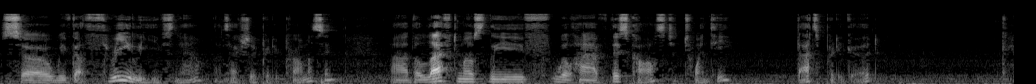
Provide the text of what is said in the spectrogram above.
so we've got three leaves now. That's actually pretty promising. Uh, the leftmost leaf will have this cost, 20. That's pretty good. Okay,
